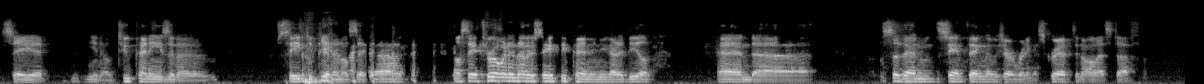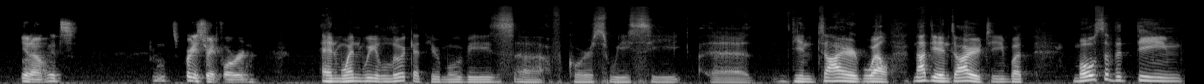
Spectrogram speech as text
say it, you know, two pennies and a safety pin, and I'll say, uh, I'll say throw in another safety pin, and you got a deal. And uh, so then the same thing. Then we start writing a script and all that stuff. You know, it's it's pretty straightforward. And when we look at your movies, uh, of course, we see uh, the entire, well, not the entire team, but most of the team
